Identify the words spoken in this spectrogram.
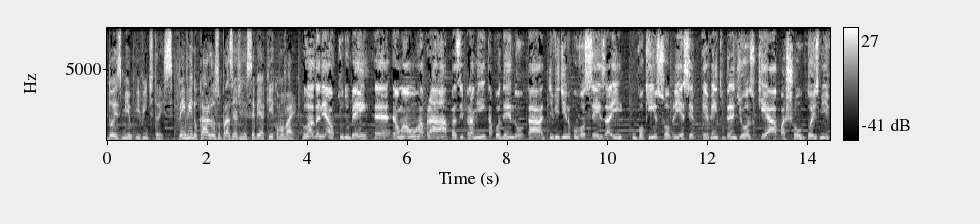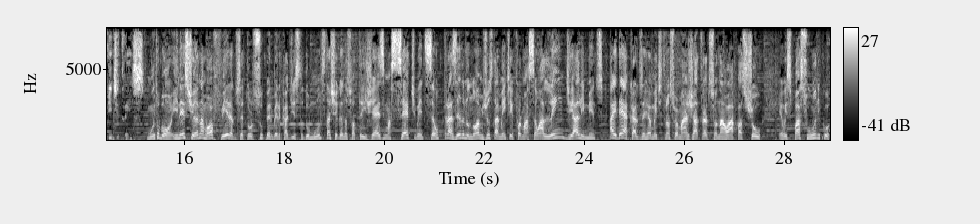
2023. Bem-vindo, Carlos. Um prazer de receber aqui. Como vai? Olá, Daniel. Tudo bem? É, é uma honra para a APAS e para mim estar tá podendo estar tá dividindo com vocês aí um pouquinho sobre esse evento grandioso que é a APA Show 2023. Muito bom. E neste ano, a maior feira do setor supermercadista do mundo está chegando à sua 37 edição, trazendo no nome justamente a informação além de alimentos. A ideia, Carlos, é realmente transformar a já tradicional APAS Show em um espaço único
